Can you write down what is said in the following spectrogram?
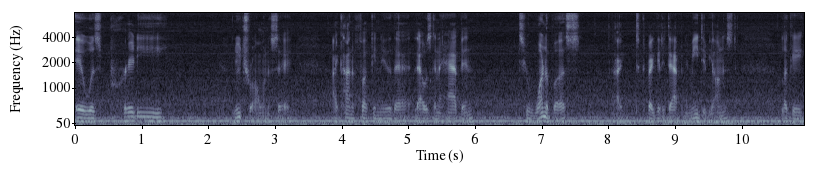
it was pretty neutral, I want to say. I kind of fucking knew that that was going to happen to one of us. I expected it to happen to me, to be honest. Lucky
